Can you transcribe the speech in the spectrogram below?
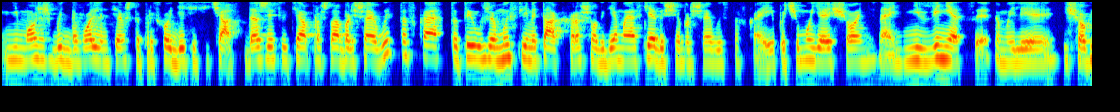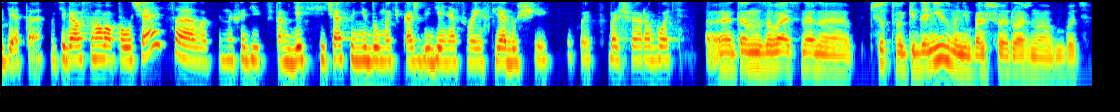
не можешь быть доволен тем, что происходит здесь и сейчас. Даже если у тебя прошла большая выставка, то ты уже мыслями так, хорошо, где моя следующая большая выставка, и почему я еще, не знаю, не в Венеции там, или еще где-то. У тебя у самого получается вот, находиться там здесь и сейчас и не думать каждый день о своей следующей какой-то большой работе? Это называется, наверное, чувство гедонизма небольшое должно быть.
